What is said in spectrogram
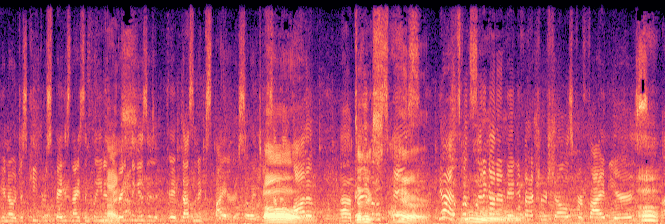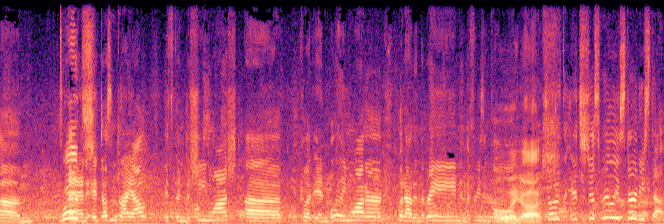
you know just keep your space nice and clean. And Nice. the great thing is, is it doesn't expire, so it takes Oh, up a lot of uh, it doesn't little expire. space. Yeah, it's been sitting on our Ooh. manufacturer shelves for five years. um? And it doesn't dry out. It's been machine washed, uh, put in boiling water, put out in the rain, in the freezing cold. Oh my gosh. So it's, it's just really sturdy stuff.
